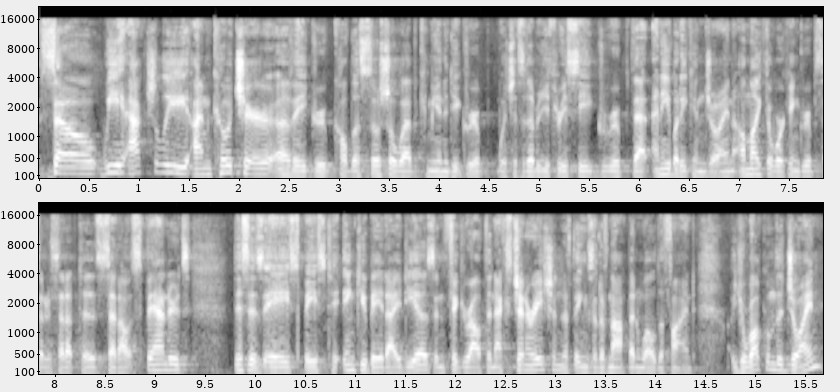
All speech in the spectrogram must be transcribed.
so we actually, I'm co-chair of a group called the Social Web Community Group, which is a W3C group that anybody can join. Unlike the working groups that are set up to set out standards, this is a space to incubate ideas and figure out the next generation of things that have not been well defined. You're welcome to join.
